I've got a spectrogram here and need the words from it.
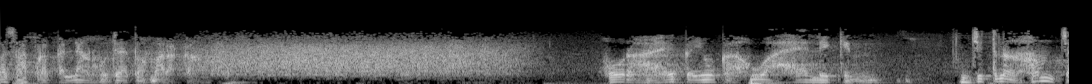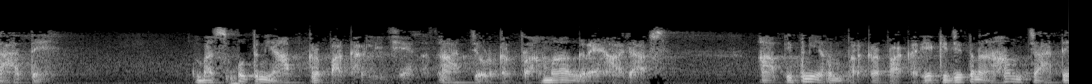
बस आपका कल्याण हो जाए तो हमारा काम। हो रहा है, कईयों का हुआ है, लेकिन जितना हम चाहते बस उतनी आप कृपा कर लीजिए। हाथ जोड़कर तो मांग रहे हैं आज आपसे। आप इतनी हम पर कृपा करिए कि जितना हम चाहते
